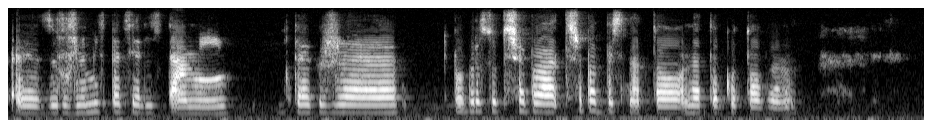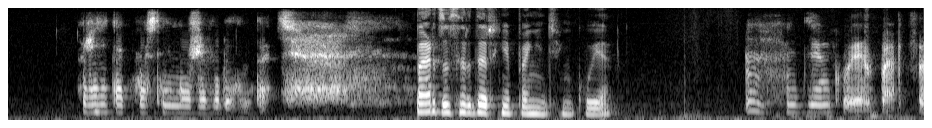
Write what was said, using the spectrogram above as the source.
e, z różnymi specjalistami. Także po prostu trzeba, trzeba być na to, na to gotowym, że to tak właśnie może wyglądać. Bardzo serdecznie Pani dziękuję. Dziękuję bardzo.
